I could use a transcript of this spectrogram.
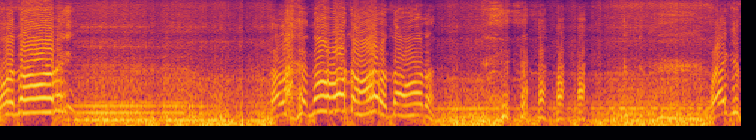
Ó, da hora, hein? Olha lá, Não, não, da hora, da hora. Vai que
